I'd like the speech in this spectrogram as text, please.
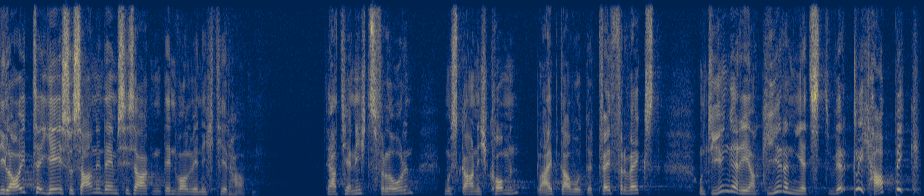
die Leute Jesus an, indem sie sagen, den wollen wir nicht hier haben. Der hat hier nichts verloren, muss gar nicht kommen, bleibt da, wo der Pfeffer wächst. Und die Jünger reagieren jetzt wirklich happig.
